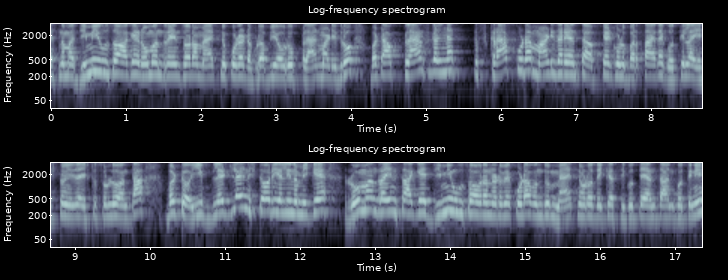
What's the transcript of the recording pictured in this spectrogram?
ಎಸ್, ನಮ್ಮ ಜಿಮ್ಮಿ ಊಸೋ ಹಾಗೆ ರೋಮನ್ ರೈನ್ಸ್ ಅವರ ಮ್ಯಾಚ್ನು ಕೂಡ ಡಬ್ಲ್ಯೂ ಡಬ್ಲ್ಯೂ ಅವರು ಪ್ಲಾನ್ ಮಾಡಿದ್ರು. ಬಟ್ ಆ ಪ್ಲಾನ್ಸ್ಗಳನ್ನ ಸ್ಕ್ರಾಪ್ ಕೂಡ ಮಾಡಿದ್ದಾರೆ ಅಂತ ಅಪ್ಡೇಟ್ಗಳು ಬರ್ತಾ ಇದೆ. ಗೊತ್ತಿಲ್ಲ ಎಷ್ಟು ನಿಜ, ಎಷ್ಟು ಸುಳ್ಳು ಅಂತ. ಬಟ್ ಈ ಬ್ಲಡ್ ಲೈನ್ ಸ್ಟೋರಿಯಲ್ಲಿ ನಮಗೆ ರೋಮನ್ ರೈನ್ಸ್ ಹಾಗೆ ಜಿಮ್ಮಿ ಊಸೋ ಅವರ ನಡುವೆ ಕೂಡ ಒಂದು ಮ್ಯಾಚ್ ನೋಡೋದಕ್ಕೆ ಸಿಗುತ್ತೆ ಅಂತ ಅನ್ಕೋತೀನಿ.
